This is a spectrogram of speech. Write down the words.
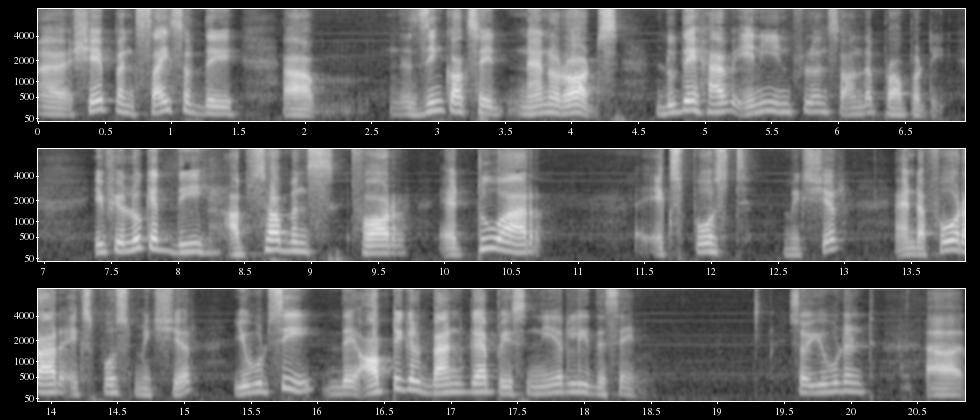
uh, shape and size of the uh, zinc oxide nanorods do they have any influence on the property. If you look at the absorbance for a 2 hour exposed mixture and a 4R exposed mixture you would see the optical band gap is nearly the same. So, you would not uh,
